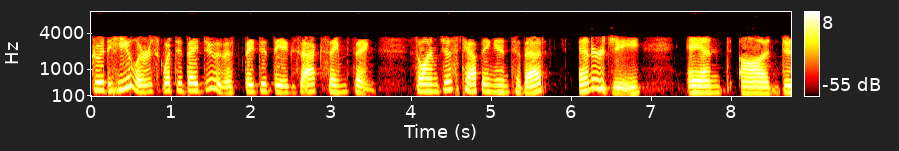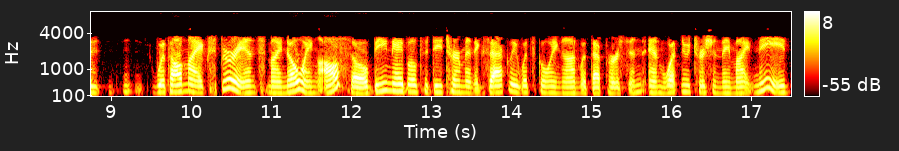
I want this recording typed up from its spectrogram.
good healers, what did they do? They did the exact same thing. So I'm just tapping into that energy and uh, do, with all my experience, my knowing also, being able to determine exactly what's going on with that person and what nutrition they might need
